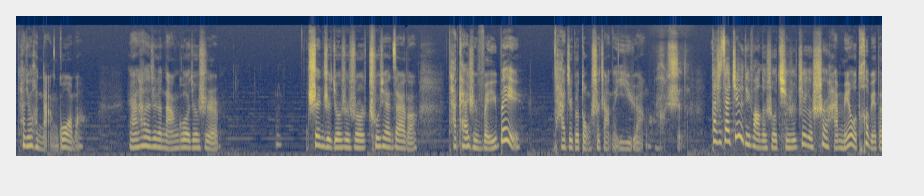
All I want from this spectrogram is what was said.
他就很难过嘛。然后他的这个难过就是，甚至就是说出现在了他开始违背他这个董事长的意愿了。是的，但是在这个地方的时候，其实这个事儿还没有特别的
